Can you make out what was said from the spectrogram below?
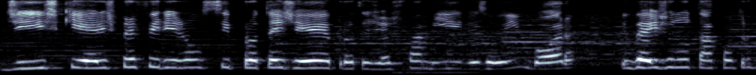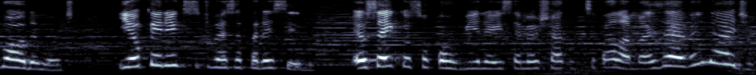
diz que eles preferiram se proteger, proteger as famílias ou ir embora, em vez de lutar contra o Voldemort. E eu queria que isso tivesse aparecido. Eu sei que eu sou corvina e isso é meio chato de se falar, mas é verdade.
